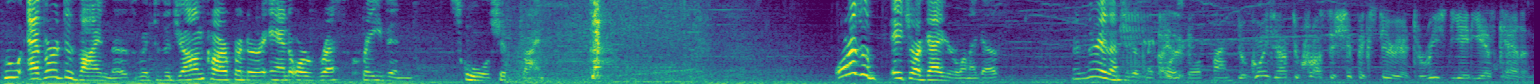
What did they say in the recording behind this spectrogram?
whoever designed this went to the John Carpenter and or Wes Craven school of ship design. Or the H.R. Geiger one, I guess. The three of them should just make Isaac, school, it's fine. You're going to have to cross the ship exterior to reach the ADS cannon.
